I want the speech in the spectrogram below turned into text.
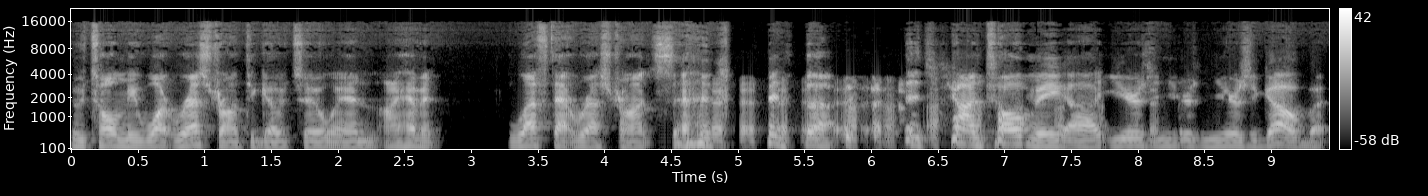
who told me what restaurant to go to, and I haven't left that restaurant since, since, uh, since John told me uh, years and years and years ago. But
